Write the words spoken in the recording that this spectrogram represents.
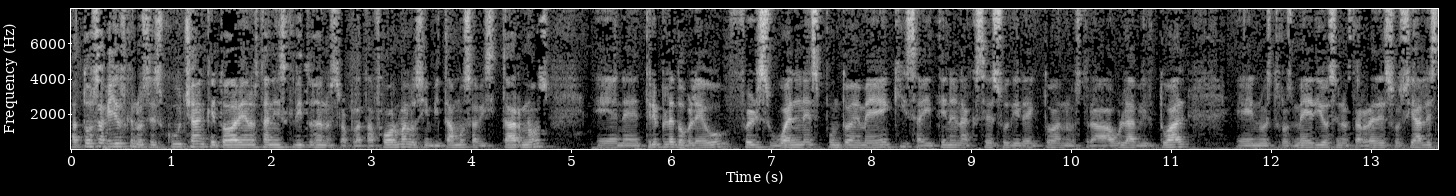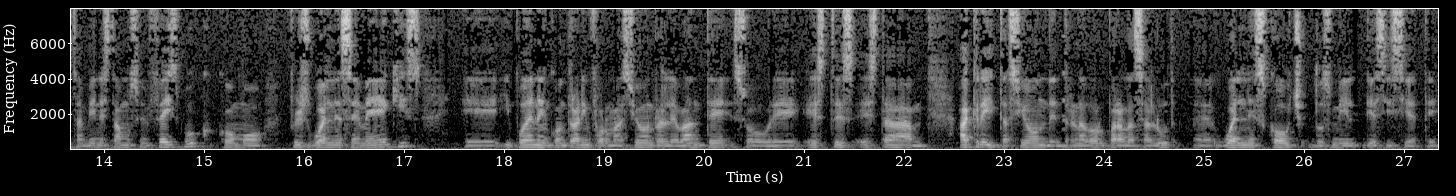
A todos aquellos que nos escuchan, que todavía no están inscritos en nuestra plataforma, los invitamos a visitarnos en eh, www.firstwellness.mx. Ahí tienen acceso directo a nuestra aula virtual en nuestros medios, en nuestras redes sociales. También estamos en Facebook como First Wellness MX eh, y pueden encontrar información relevante sobre este, esta acreditación de entrenador para la salud eh, Wellness Coach 2017.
